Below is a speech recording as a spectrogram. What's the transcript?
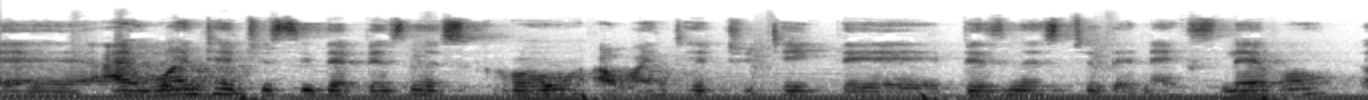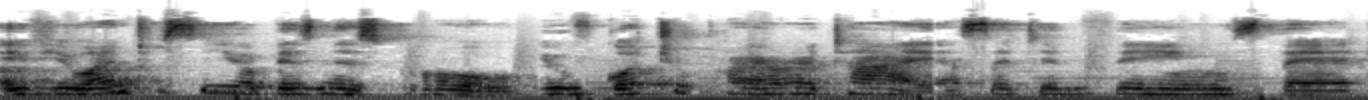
Uh, I wanted to see the business grow. I wanted to take the business to the next level. If you want to see your business grow, you've got to prioritize certain things that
